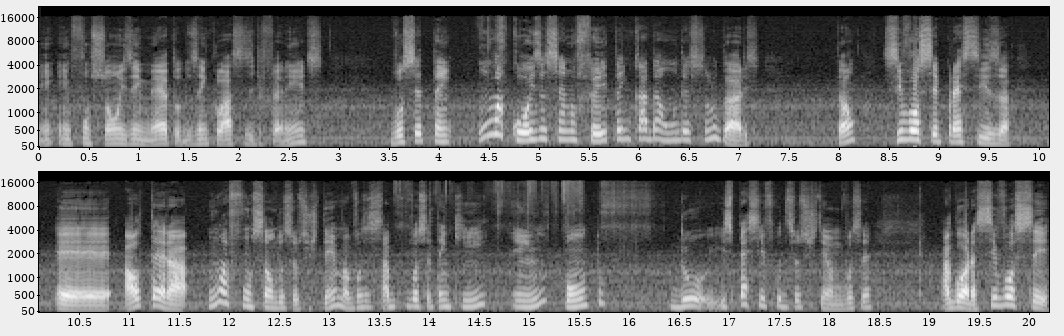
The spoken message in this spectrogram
em, em funções, em métodos, em classes diferentes, você tem uma coisa sendo feita em cada um desses lugares. Então, se você precisa é, alterar uma função do seu sistema, você sabe que você tem que ir em um ponto do específico do seu sistema. Você agora, se você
